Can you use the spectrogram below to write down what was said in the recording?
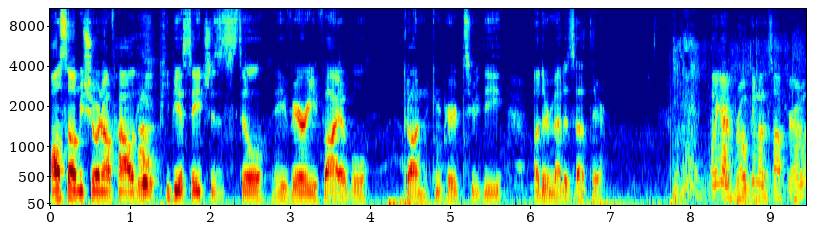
Also, I'll be showing off how the PPSH is still a very viable gun compared to the other metas out there. That a guy broken on top grandma?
